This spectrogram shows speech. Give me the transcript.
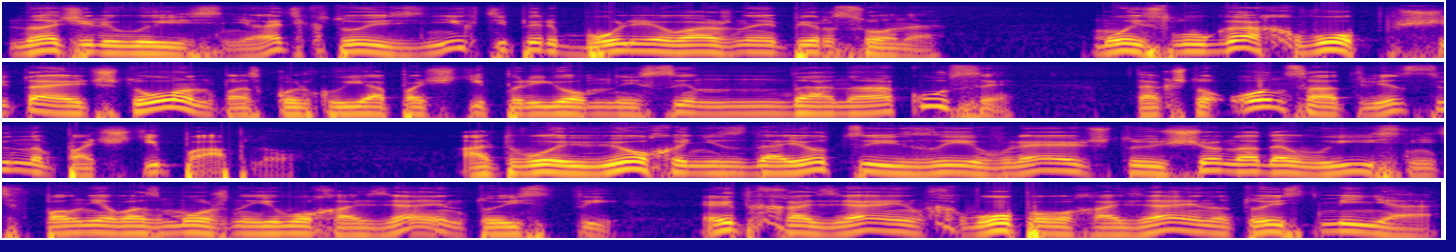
«Начали выяснять, кто из них теперь более важная персона. Мой слуга Хвоп считает, что он, поскольку я почти приемный сын Дана Акусы, так что он, соответственно, почти папнул. А твой Веха не сдается и заявляет, что еще надо выяснить, вполне возможно, его хозяин, то есть ты, это хозяин Хвопова хозяина, то есть меня».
